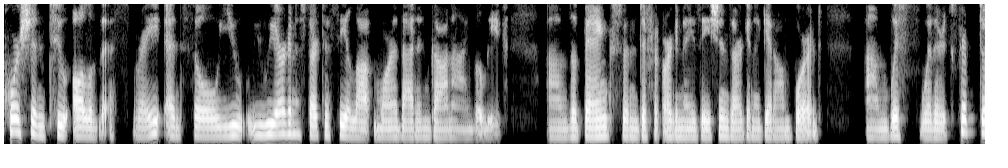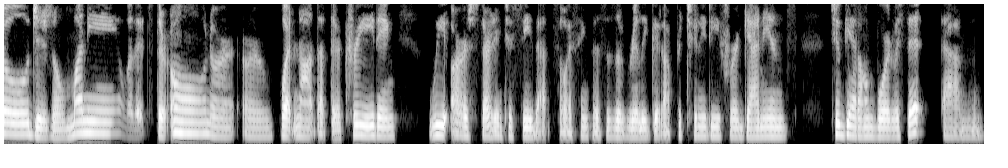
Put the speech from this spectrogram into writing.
portion to all of this, right? And so you, we are going to start to see a lot more of that in Ghana, I believe. Um, the banks and different organizations are going to get on board um, with whether it's crypto, digital money, whether it's their own or or whatnot that they're creating. We are starting to see that, so I think this is a really good opportunity for Ghanaians to get on board with it um,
